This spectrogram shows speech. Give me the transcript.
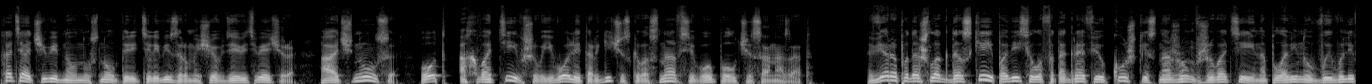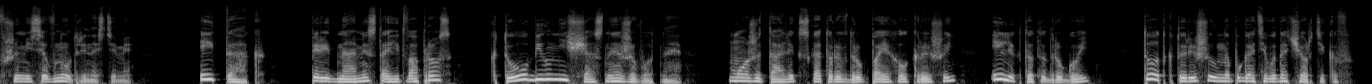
хотя, очевидно, он уснул перед телевизором еще в девять вечера, а очнулся от охватившего его летаргического сна всего полчаса назад. Вера подошла к доске и повесила фотографию кошки с ножом в животе и наполовину вывалившимися внутренностями. «Итак, перед нами стоит вопрос, кто убил несчастное животное?» Может, Алекс, который вдруг поехал крышей? Или кто-то другой? Тот, кто решил напугать его до чертиков.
